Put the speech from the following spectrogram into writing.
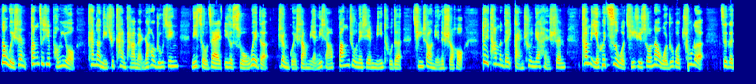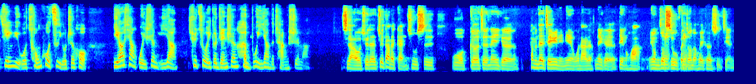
那伟盛，当这些朋友看到你去看他们，然后如今你走在一个所谓的正轨上面，你想要帮助那些迷途的青少年的时候，对他们的感触应该很深。他们也会自我期许说：那我如果出了这个监狱，我重获自由之后，也要像伟盛一样去做一个人生很不一样的尝试吗？是啊，我觉得最大的感触是我隔着那个他们在监狱里面，我拿着那个电话，因为我们做十五分钟的会客时间。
